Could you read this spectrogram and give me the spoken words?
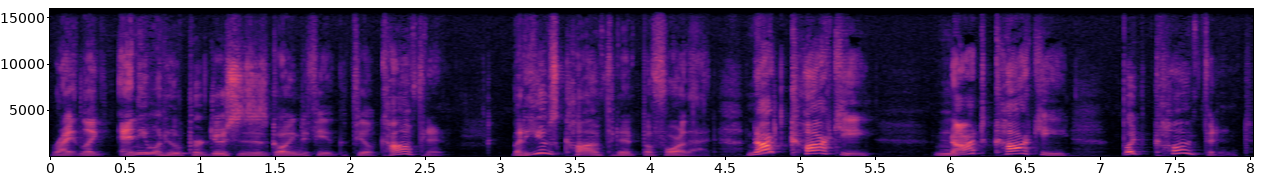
right? Like anyone who produces is going to feel, feel confident but he was confident before that. Not cocky, not cocky, but confident.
